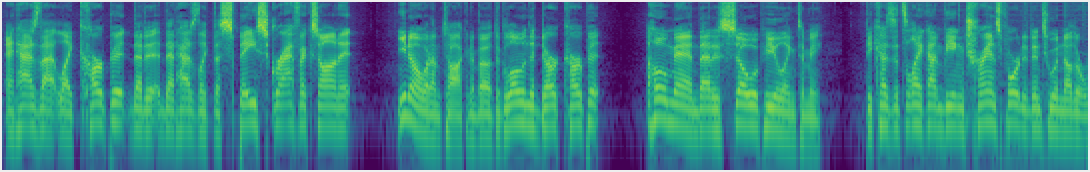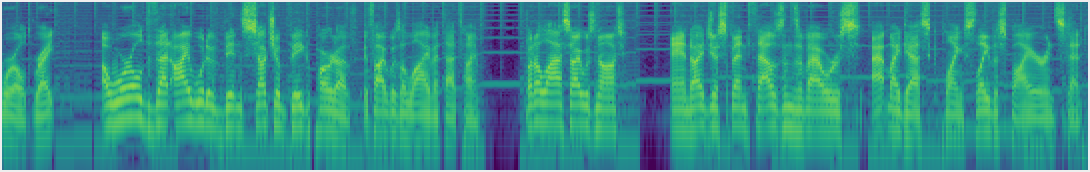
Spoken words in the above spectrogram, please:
and has that like carpet that that has like the space graphics on it, you know what I'm talking about, the glow in the dark carpet. Oh man, that is so appealing to me. Because it's like I'm being transported into another world, right? A world that I would have been such a big part of if I was alive at that time. But alas, I was not, and I just spent thousands of hours at my desk playing Slay the Spire instead.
